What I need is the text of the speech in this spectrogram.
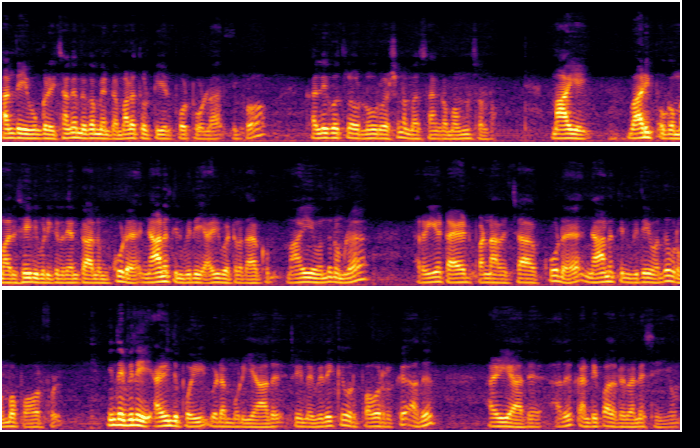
தந்தை உங்களை சங்கமிகம் என்ற மலத்தொட்டியில் போட்டுள்ளார். இப்போது கலியுகத்தில் ஒரு நூறு வருஷம் நம்ம சங்கமம்னு சொல்கிறோம் மாயை வாடி போகுமாறு செய்து விடுகிறது என்றாலும் கூட ஞானத்தின் விதை அழிவற்றதாகும். மாயை வந்து நம்மளை நிறைய டயர்ட் பண்ண வச்சா கூட ஞானத்தின் விதை வந்து ரொம்ப பவர்ஃபுல் இந்த விதை அழிந்து போய் விட முடியாது. ஸோ இந்த விதைக்கு ஒரு பவர் இருக்குது அது அழியாது. அது கண்டிப்பாக அதோடய வேலை செய்யும்.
